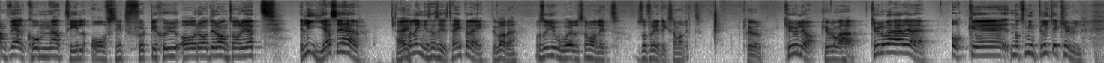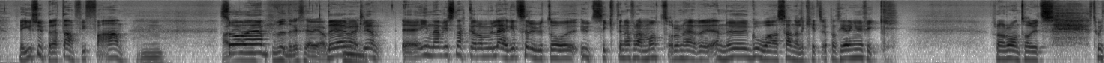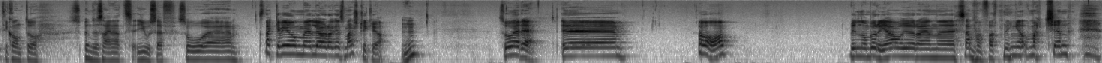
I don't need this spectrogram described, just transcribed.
Varmt välkomna till avsnitt 47 av Radio Rantorget. Elias är här. Det Hej, var länge sedan sist. Hej på dig. det var det. Och så Joel som vanligt. Och så Fredrik som vanligt. Kul. Kul ja. Kul att vara här. Kul att vara här är det. Och eh, något som inte är lika kul. Det är ju Superettan. Fy fan. Ja, så det är eh, en vidrig serie. det är det Mm. verkligen. Eh, innan vi snackar om hur läget ser ut och utsikterna framåt och den här eh, ännu goa sannolikhetsuppdateringen vi fick. Från Rantorgets Twitterkonto. Undersignat Josef. Så eh, snackar vi om lördagens match tycker jag. Mm. Så är det. Eh, ja. Vill någon börja och göra en eh, sammanfattning av matchen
